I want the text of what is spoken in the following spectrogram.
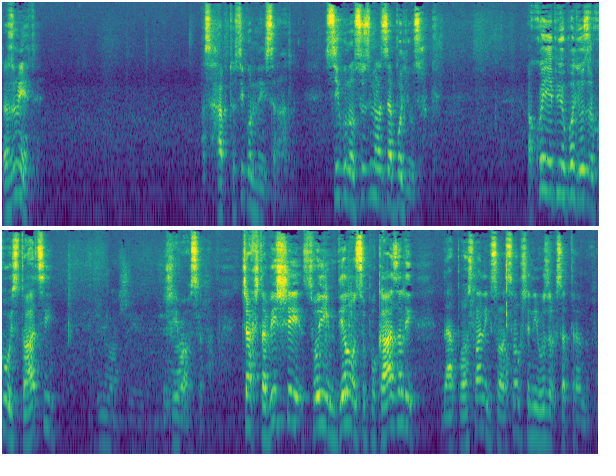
Razumijete? A to sigurno nisu radili. Sigurno su uzmjeli za bolji uzrok. A koji je bio bolji uzrok u ovoj situaciji? Živa osoba. Čak šta više, svojim dijelom su pokazali da poslanik sa uopšte nije uzrok sa trenutno.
